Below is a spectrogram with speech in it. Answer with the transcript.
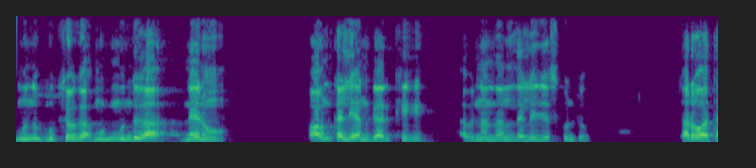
ముందు ముఖ్యంగా ము- ముందుగా నేను పవన్ కళ్యాణ్ గారికి అభినందనలు తెలియజేసుకుంటూ తర్వాత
